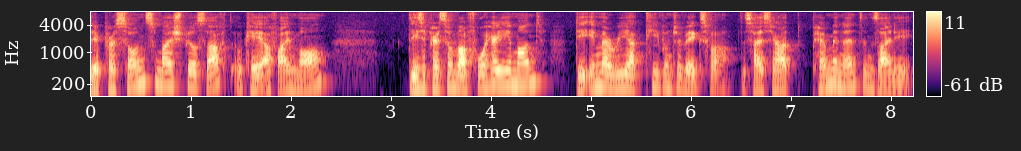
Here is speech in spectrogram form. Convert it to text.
der Person zum Beispiel sagt, okay, auf einmal, diese Person war vorher jemand, die immer reaktiv unterwegs war. Das heißt, er hat permanent in seine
